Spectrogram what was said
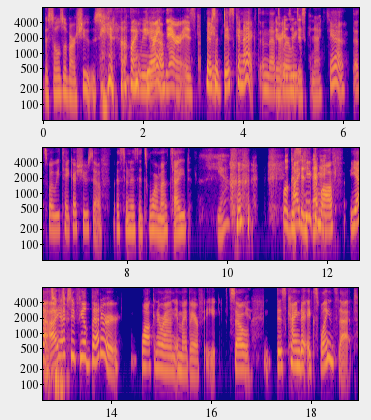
the soles of our shoes, you know, I mm, mean, Yeah. right there is There's It- a disconnect, and that's there where is we a disconnect. Yeah, that's why we take our shoes off as soon as it's warm outside. Yeah. Well, I kick them off. Yeah, I I actually feel better walking around in my bare feet. So this kind of explains that.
